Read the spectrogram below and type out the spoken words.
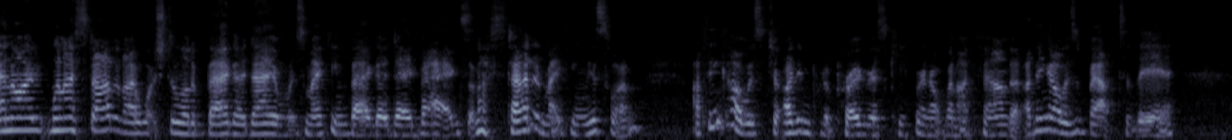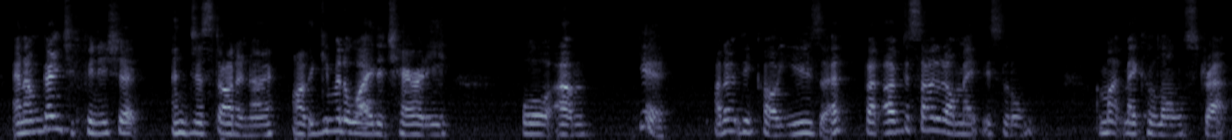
And I, when I started, I watched a lot of Bag O Day and was making Bag O Day bags, and I started making this one. I think I was, I didn't put a progress keeper in it when I found it. I think I was about to there. And I'm going to finish it and just, I don't know, either give it away to charity or, um, yeah, I don't think I'll use it. But I've decided I'll make this little, I might make a long strap.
